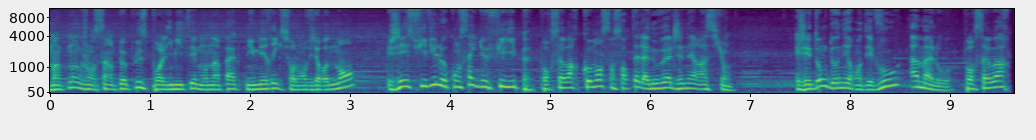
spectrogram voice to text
Maintenant que j'en sais un peu plus pour limiter mon impact numérique sur l'environnement, j'ai suivi le conseil de Philippe pour savoir comment s'en sortait la nouvelle génération. J'ai donc donné rendez-vous à Malo pour savoir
